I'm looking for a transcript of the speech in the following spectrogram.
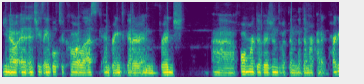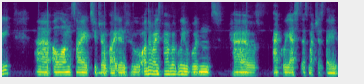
you know, and, and she's able to coalesce and bring together and bridge uh, former divisions within the Democratic Party uh, alongside to Joe Biden, who otherwise probably wouldn't have acquiesced as much as they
